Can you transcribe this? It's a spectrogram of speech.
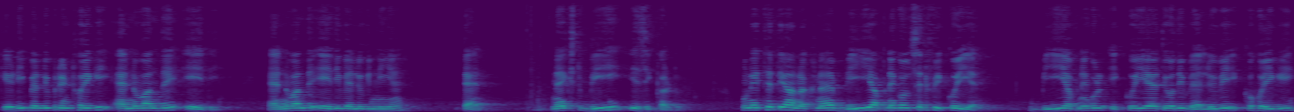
ਕਿਹੜੀ ਵੈਲਿਊ ਪ੍ਰਿੰਟ ਹੋਏਗੀ? n1 ਦੇ a ਦੀ। n1 ਦੇ a ਦੀ ਵੈਲਿਊ ਕਿੰਨੀ ਹੈ? 10 ਨੈਕਸਟ b ਹੁਣ ਇੱਥੇ ਧਿਆਨ ਰੱਖਣਾ ਹੈ, b ਆਪਣੇ ਕੋਲ ਸਿਰਫ ਇੱਕੋ ਹੀ ਹੈ। B ਆਪਣੇ ਕੋਲ ਇੱਕੋ ਹੀ ਹੈ ਤੇ ਉਹਦੀ ਵੈਲਿਊ ਵੀ ਇੱਕ ਹੋਏਗੀ।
